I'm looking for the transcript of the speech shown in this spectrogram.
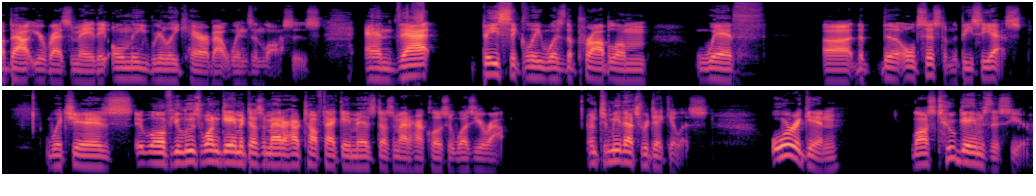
about your resume, they only really care about wins and losses. And that basically was the problem with uh, the, the old system, the BCS. Which is, well, if you lose one game, it doesn't matter how tough that game is, doesn't matter how close it was, you're out. And to me, that's ridiculous. Oregon lost two games this year.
